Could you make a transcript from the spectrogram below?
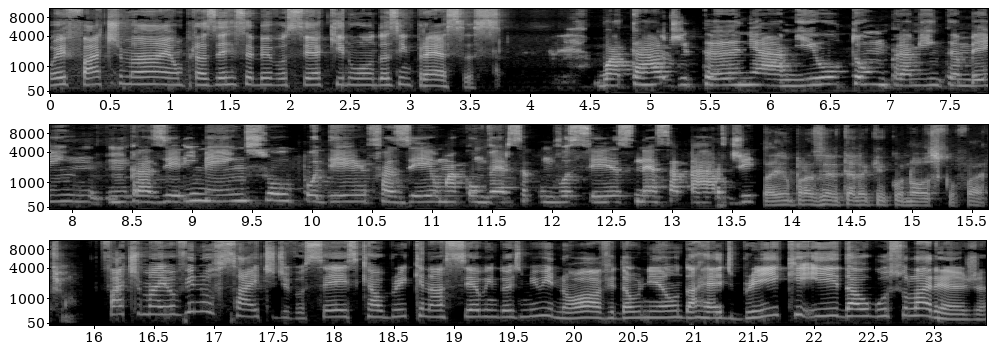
Oi, Fátima, é um prazer receber você aqui no Ondas Impressas. Boa tarde, Tânia, Hamilton. Para mim também um prazer imenso poder fazer uma conversa com vocês nessa tarde. É um prazer tê-la aqui conosco, Fátima. Fátima, eu vi no site de vocês que a Albrick nasceu em 2009 da união da Red Brick e da Augusto Laranja.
